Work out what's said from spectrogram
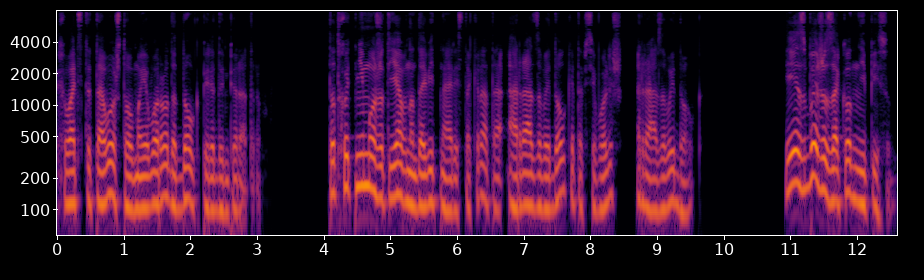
Хватит и того, что у моего рода долг перед императором. Тот хоть не может явно давить на аристократа, а разовый долг — это всего лишь разовый долг. ИСБ же закон не писан.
